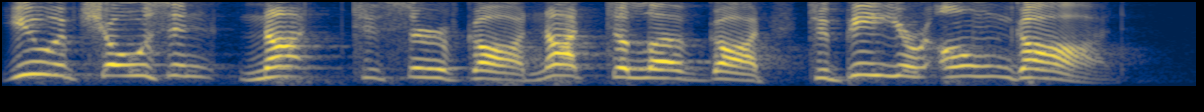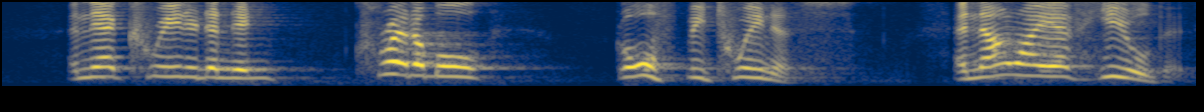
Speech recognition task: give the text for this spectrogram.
You have chosen not to serve God, not to love God, to be your own God. And that created an incredible gulf between us. And now I have healed it.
